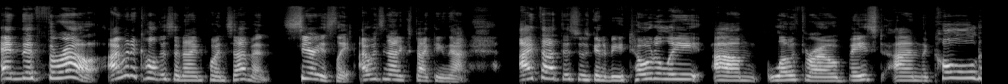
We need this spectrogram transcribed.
And the throw, I'm going to call this a 9.7. Seriously, I was not expecting that. I thought this was going to be totally um, low throw based on the cold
